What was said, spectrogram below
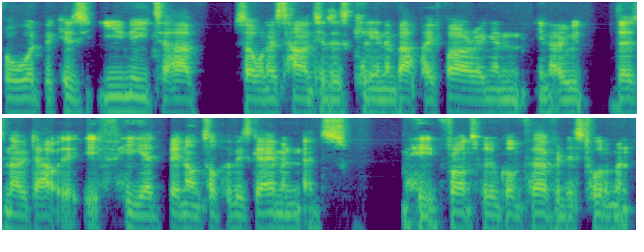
forward because you need to have someone as talented as Kylian Mbappe firing. And, you know, there's no doubt if he had been on top of his game and, and he, France would have gone further in this tournament.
